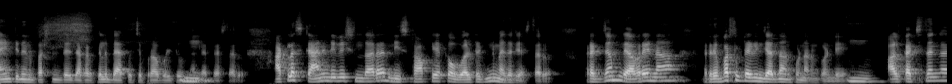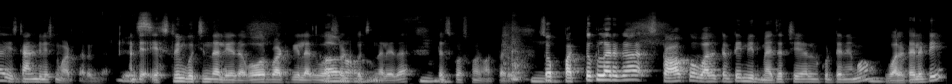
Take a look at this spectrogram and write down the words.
నైంటీ నైన్ పర్సెంటేజ్ అక్కడికి వెళ్ళి బ్యాక్ వచ్చే ప్రాబిలిటీ ఉందని Hmm. లెక్కేస్తారు. అట్లా స్టాండ్ డివిజన్ ద్వారా నీ స్టాక్ యొక్క వాలిటీని మెజర్ చేస్తారు. ఫర్ ఎగ్జాంపుల్ ఎవరైనా రివర్సల్ ట్రేడింగ్ చేద్దాం అనుకున్నారు అనుకోండి వాళ్ళు ఖచ్చితంగా ఈ స్టాండ్ డివిజన్ వాడతారు ఇంకా. అంటే ఎక్స్ట్రీమ్కి వచ్చిందా లేదా? ఓవర్ బాట్కి లేదా? ఓవర్ వచ్చిందా లేదా? తెలుసుకోసం వాడతారు. సో పర్టికులర్గా స్టాక్ వాలటిలిటీ మీరు మెజర్ చేయాలనుకుంటేనేమో వాలటిలిటీ.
